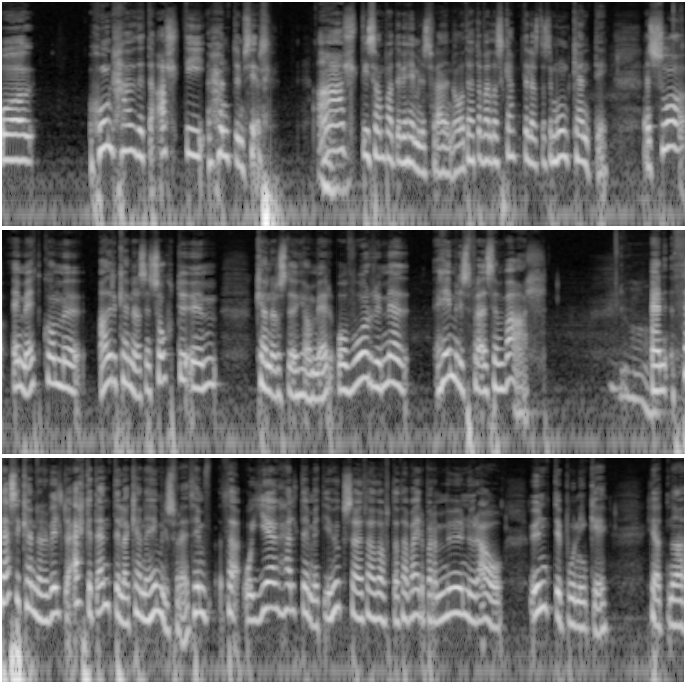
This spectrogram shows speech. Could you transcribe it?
og hún hafði þetta allt í höndum sér allt í sambandi við heimilisfræðina og þetta var það skemmtilegasta sem hún kendi en svo einmitt komu aðri kennara sem sóttu um kennarastöðu hjá mér og voru með heimilisfræði sem val. En þessi kennara vildu ekkert endilega kenna heimilisfræði. Þeim, það, og ég held einmitt, ég hugsaði það ofta að það væri bara munur á undibúningi hérna,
